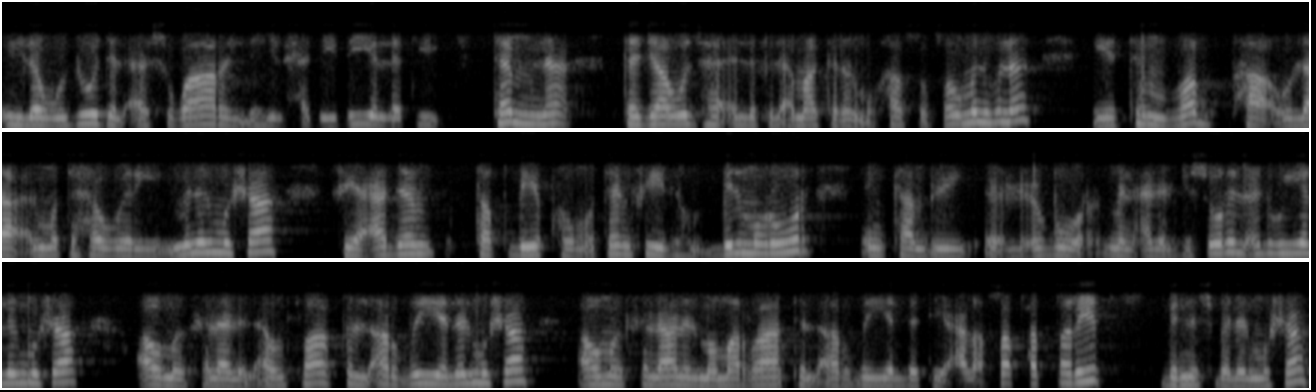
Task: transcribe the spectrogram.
إلى وجود الأسوار اللي هي الحديدية التي تمنع تجاوزها إلا في الأماكن المخصصة. ومن هنا يتم ضبط هؤلاء المتهورين من المشاة في عدم تطبيقهم وتنفيذهم بالمرور إن كان بالعبور من على الجسور العلوية للمشاة أو من خلال الأنفاق الأرضية للمشاة أو من خلال الممرات الأرضية التي على سطح الطريق بالنسبة للمشاة.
